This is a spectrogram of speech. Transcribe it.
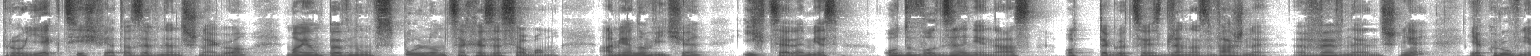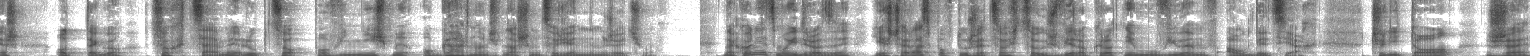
projekcje świata zewnętrznego mają pewną wspólną cechę ze sobą, a mianowicie ich celem jest odwodzenie nas od tego, co jest dla nas ważne wewnętrznie, jak również od tego, co chcemy lub co powinniśmy ogarnąć w naszym codziennym życiu. Na koniec, moi drodzy, jeszcze raz powtórzę coś, co już wielokrotnie mówiłem w audycjach, czyli to, że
